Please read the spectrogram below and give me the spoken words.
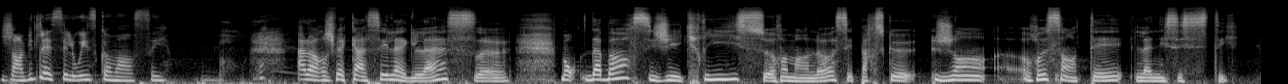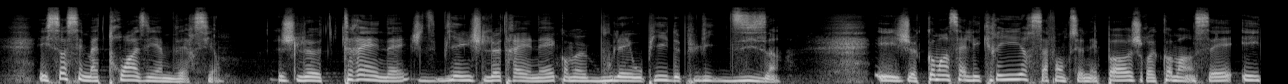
J'ai envie de laisser Louise commencer. Bon. Alors, je vais casser la glace. Euh, bon, d'abord, si j'ai écrit ce roman-là, c'est parce que j'en ressentais la nécessité. Et ça, c'est ma troisième version. je le traînais, je dis bien je le traînais comme un boulet au pied depuis dix ans. Et je commençais à l'écrire, ça fonctionnait pas, je recommençais et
